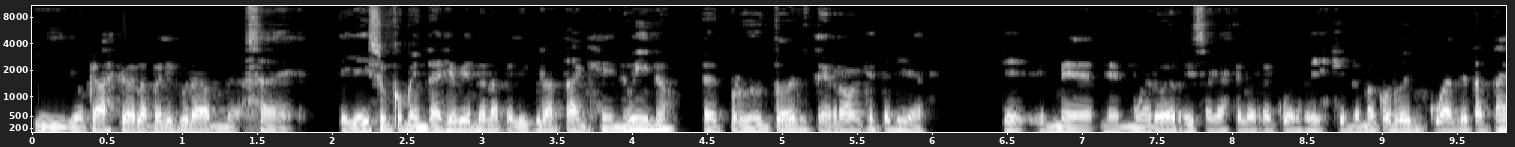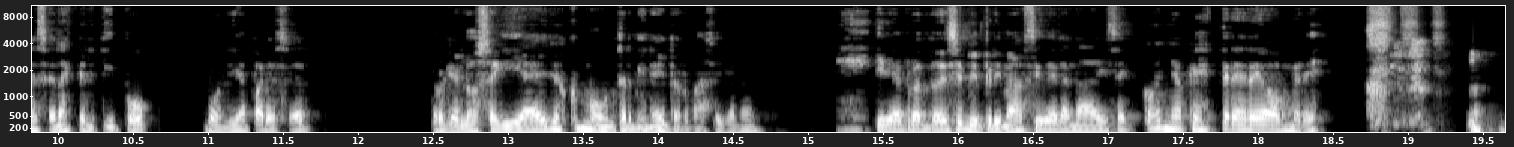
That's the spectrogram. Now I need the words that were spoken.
y yo cada vez que veo la película, o sea, ella hizo un comentario viendo la película tan genuino, el producto del terror que tenía, que me, me muero de risa cada vez que lo recuerdo. Y es que no me acuerdo en cuál de tantas escenas que el tipo volvía a aparecer porque lo seguía a ellos como un Terminator, básicamente. Y de pronto dice mi prima así de la nada, dice, coño, que estrés de hombre.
